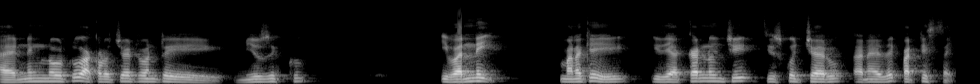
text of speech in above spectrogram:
ఆ ఎండింగ్ నోటు అక్కడ వచ్చేటువంటి మ్యూజిక్ ఇవన్నీ మనకి ఇది ఎక్కడి నుంచి తీసుకొచ్చారు అనేది పట్టిస్తాయి.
